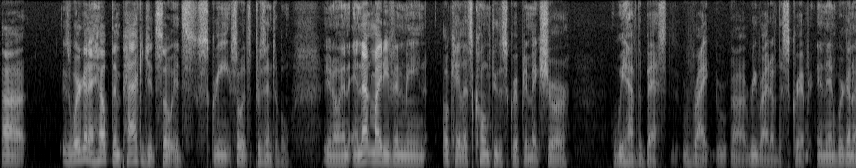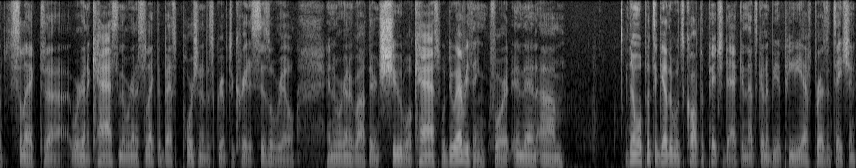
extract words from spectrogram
Uh, is we're going to help them package it so it's screen so it's presentable, you know, and and that might even mean okay, let's comb through the script and make sure we have the best right uh, rewrite of the script, and then we're gonna select, uh, we're gonna cast, and then we're gonna select the best portion of the script to create a sizzle reel, and then we're gonna go out there and shoot. We'll cast, we'll do everything for it, and then um, then we'll put together what's called the pitch deck, and that's going to be a PDF presentation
